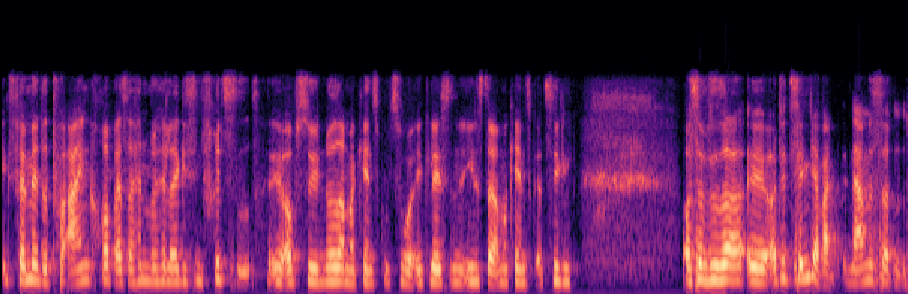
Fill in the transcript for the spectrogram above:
eksperimentet på egen krop. Altså han må heller ikke i sin fritid øh, opsøge noget amerikansk kultur, ikke læse en eneste amerikansk artikel og så videre. Øh, og det tænkte jeg var nærmest sådan,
